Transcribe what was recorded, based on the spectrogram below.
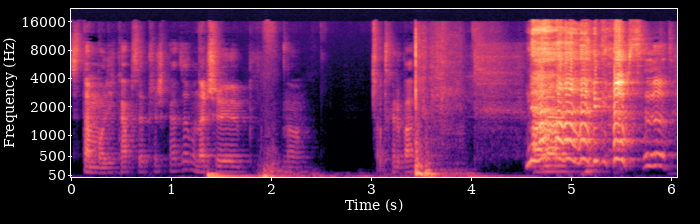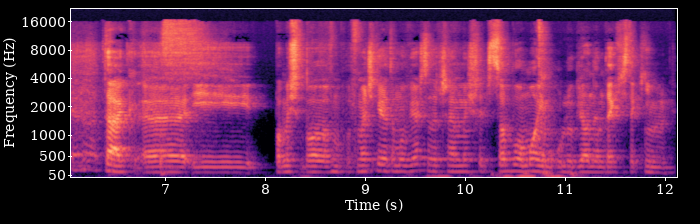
Co tam Moli Kapsel przeszkadzał? Znaczy, no, od herbaty. Ale, tak, e, i pomyśl, bo w, w momencie, kiedy to mówiłaś, to zacząłem myśleć, co było moim ulubionym jakimś takim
